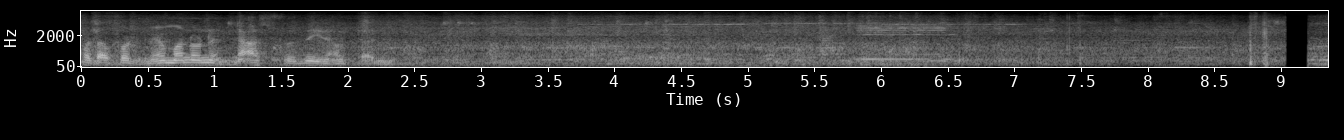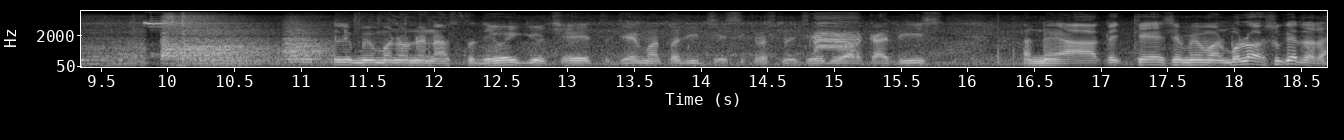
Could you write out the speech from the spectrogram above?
ફટાફટ મહેમાનોને નાસ્તો દઈને આવતા એટલે મહેમાનોને નાસ્તો દેવાઈ ગયો છે. તો જય માતાજી, જય શ્રી કૃષ્ણ, જય દ્વારકાધીશ. અને આ કંઈક કહે છે મહેમાન. બોલો, શું કહેતા હતા?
